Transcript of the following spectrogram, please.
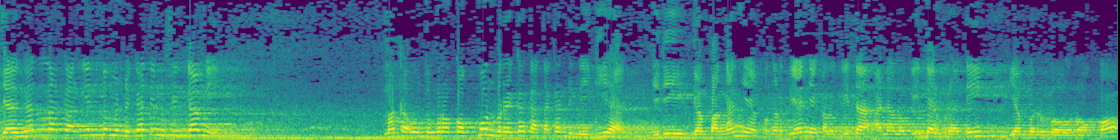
janganlah kalian itu mendekati masjid kami. Maka untuk rokok pun mereka katakan demikian. Jadi gampangannya, pengertiannya kalau kita analogikan berarti yang berbau rokok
